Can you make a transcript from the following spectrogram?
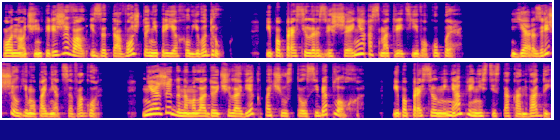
Он очень переживал из-за того, что не приехал его друг, и попросил разрешения осмотреть его купе. Я разрешил ему подняться в вагон. Неожиданно молодой человек почувствовал себя плохо и попросил меня принести стакан воды.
